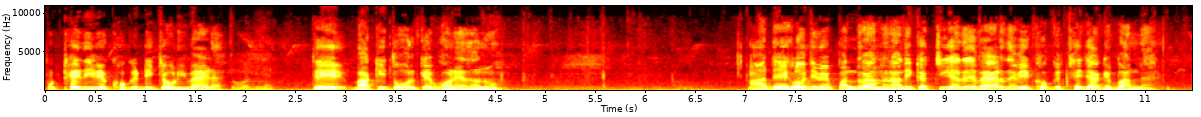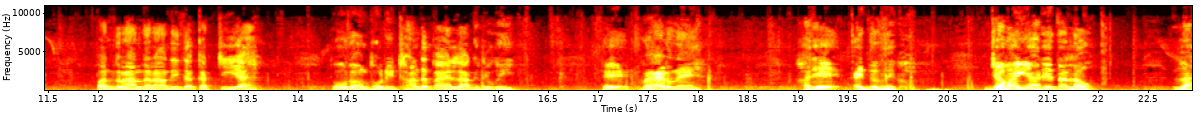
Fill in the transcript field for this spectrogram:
ਪੁੱਠੇ ਦੀ ਵੇਖੋ ਕਿੱਡੀ ਚੌੜੀ ਵੈੜ ਹੈ। ਤੇ ਬਾਕੀ ਤੋੜ ਕੇ ਵਿਖਾਉਣੇ ਤੁਹਾਨੂੰ। ਆਹ ਦੇਖ ਲਓ ਜਿਵੇਂ 15 ਦਿਨਾਂ ਦੀ ਕੱਚੀ ਆ ਤੇ ਵੈੜ ਨੇ ਵੇਖੋ ਕਿੱਥੇ ਜਾ ਕੇ ਬੰਨ ਹੈ। 15 ਦਿਨਾਂ ਦੀ ਤਾਂ ਕੱਚੀ ਹੈ ਤੇ ਉਦੋਂ ਥੋੜੀ ਠੰਡ ਪੈਣ ਲੱਗ ਜੂਗੀ। ਤੇ ਵੈੜ ਨੇ ਹਜੇ ਇੱਧਰ ਦੇਖੋ, ਜਮਾ ਹੀ ਹਜੇ ਤਾਂ ਲਓ। ਲੈ,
